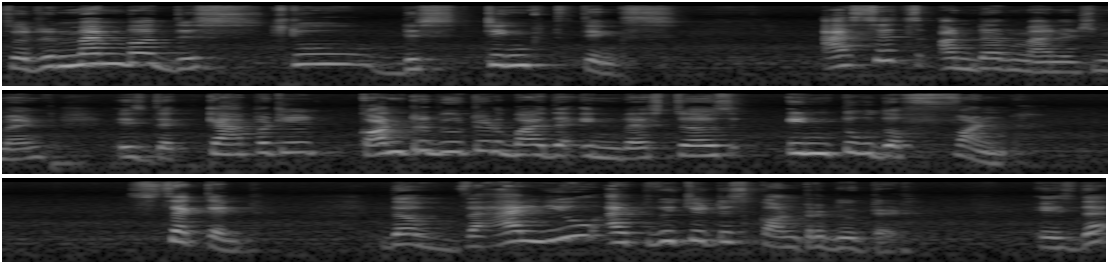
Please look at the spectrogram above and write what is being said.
So remember these two distinct things. Assets under management is the capital contributed by the investors into the fund Second, the value at which it is contributed is the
